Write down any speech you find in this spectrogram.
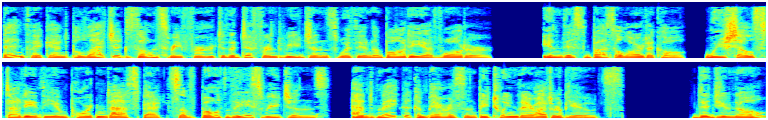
Benthic and pelagic zones refer to the different regions within a body of water. In this Buzzle article, we shall study the important aspects of both these regions, and make a comparison between their attributes. Did you know?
